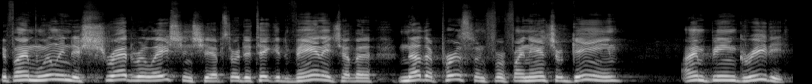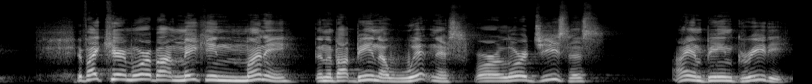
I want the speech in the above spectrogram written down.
If I'm willing to shred relationships or to take advantage of a, another person for financial gain, I'm being greedy. If I care more about making money than about being a witness for our Lord Jesus, I am being greedy.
